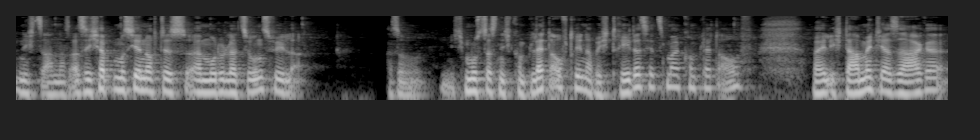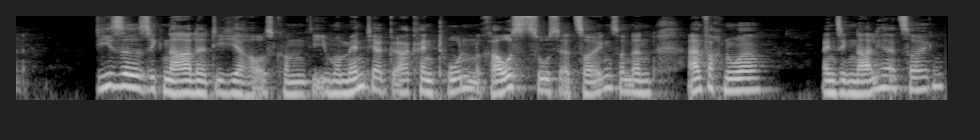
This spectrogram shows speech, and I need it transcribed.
nichts anderes. Also ich hab, muss hier noch das äh, Modulationswheel, also ich muss das nicht komplett aufdrehen, aber ich drehe das jetzt mal komplett auf, weil ich damit ja sage, diese Signale, die hier rauskommen, die im Moment ja gar keinen Ton raus zu erzeugen, sondern einfach nur ein Signal hier erzeugen,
